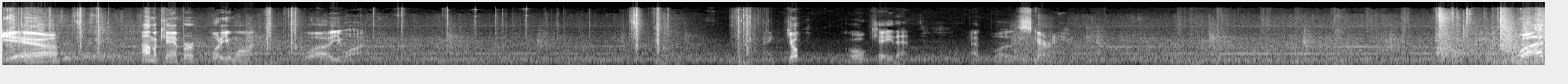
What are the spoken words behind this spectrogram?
Yeah! I'm a camper. What do you want? What do you want? Thank you. Okay then. That was scary. What?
